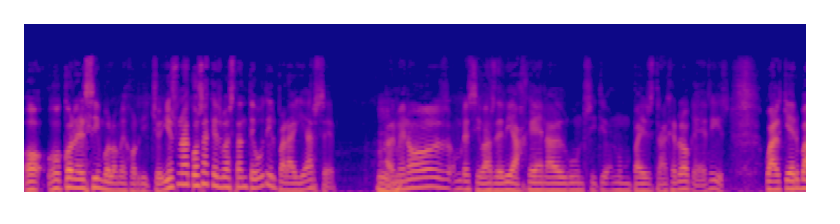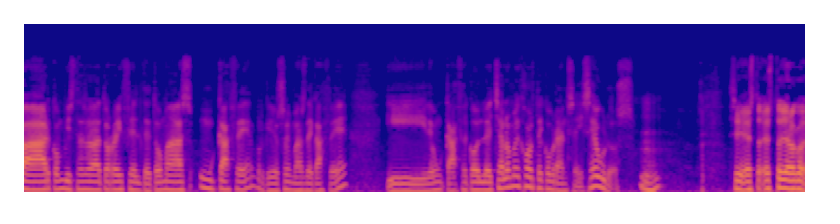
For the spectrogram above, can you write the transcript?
O, o con el símbolo, mejor dicho. Y es una cosa que es bastante útil para guiarse. Al menos, hombre, si vas de viaje en algún sitio, en un país extranjero, lo que decís. Cualquier bar con vistas a la Torre Eiffel te tomas un café, porque yo soy más de café, y de un café con leche a lo mejor te cobran 6 euros. Sí, esto, esto ya lo,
